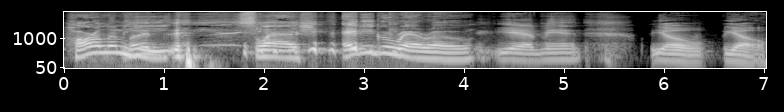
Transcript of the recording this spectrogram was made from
Harlem what? Heat slash Eddie Guerrero. yeah, man. Yo, yo.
